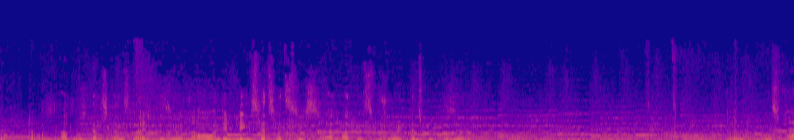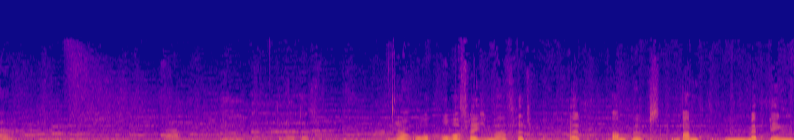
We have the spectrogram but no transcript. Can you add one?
Doch, da ist- hat man es ganz, ganz leicht gesehen. Aber in dem links jetzt hat es sich, hat man es zwischendurch ganz gut gesehen. Da? da? Da. Mhm, genau das. Ja, o Oberflächen behaftet. Halt Bump-Maps- Bump-Mapping,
